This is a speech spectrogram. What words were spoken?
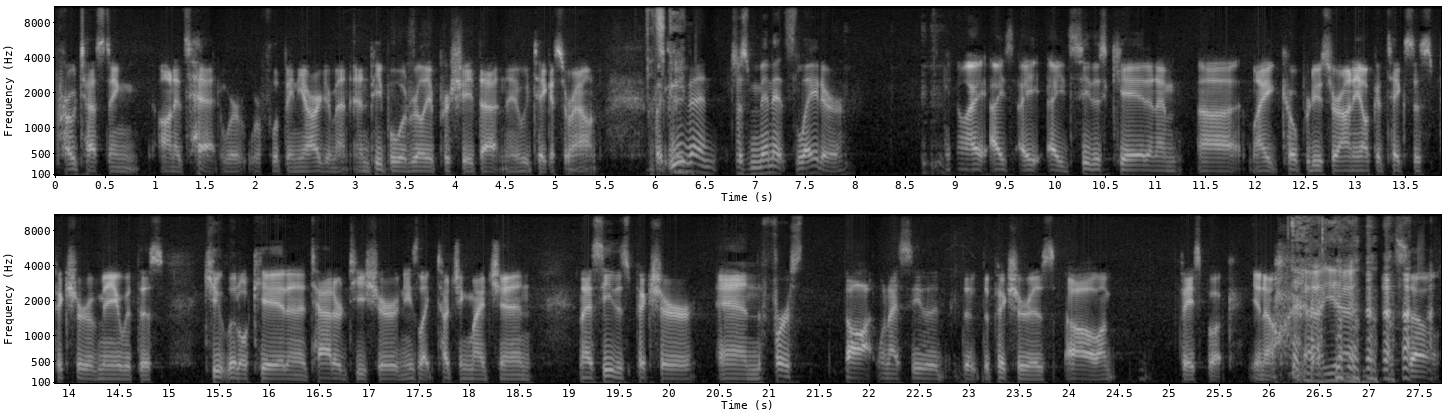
protesting on its head. We're, we're flipping the argument, and people would really appreciate that, and they would take us around. but good. even just minutes later, you know, I, I, I, I see this kid, and I'm uh, my co-producer Anielka takes this picture of me with this cute little kid in a tattered T-shirt, and he's like touching my chin, and I see this picture, and the first thought when I see the, the, the picture is, oh, I'm Facebook, you know. yeah, yeah, so,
